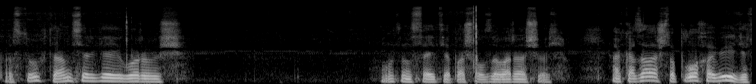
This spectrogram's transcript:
Пастух там Сергей Егорович. Вот он стоит, я пошел заворачивать. Оказалось, что плохо видит.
